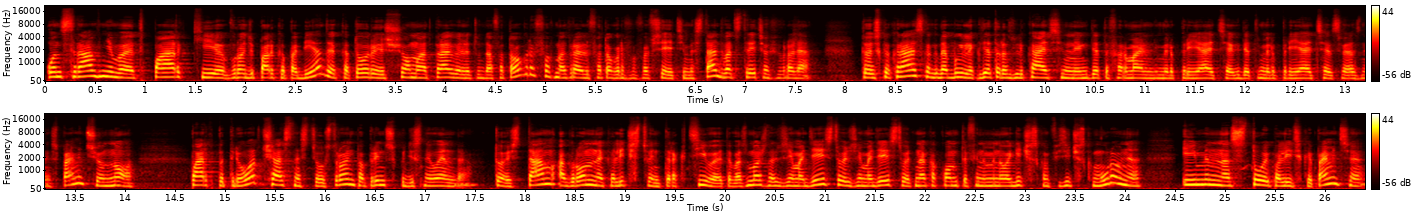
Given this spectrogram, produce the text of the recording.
он сравнивает парки вроде Парка Победы, которые еще мы отправили туда фотографов, мы отправили фотографов во все эти места 23 февраля. То есть как раз, когда были где-то развлекательные, где-то формальные мероприятия, где-то мероприятия, связанные с памятью, но Парк Патриот, в частности, устроен по принципу Диснейленда. То есть там огромное количество интерактива. Это возможность взаимодействовать, взаимодействовать на каком-то феноменологическом, физическом уровне именно с той политикой памяти,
